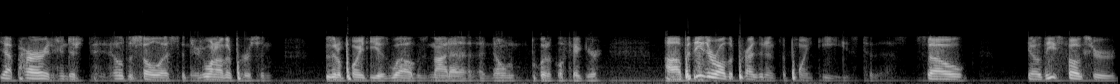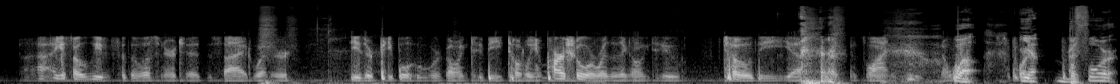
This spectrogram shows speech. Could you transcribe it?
yep. Her and Hilda Solis, and there's one other person who's an appointee as well, who's not a, a known political figure. Uh, but these are all the president's appointees to this. So, you know, these folks are. I guess I'll leave it for the listener to decide whether these are people who are going to be totally impartial or whether they're going to toe the uh, president's line. You know, Well, yeah. Before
